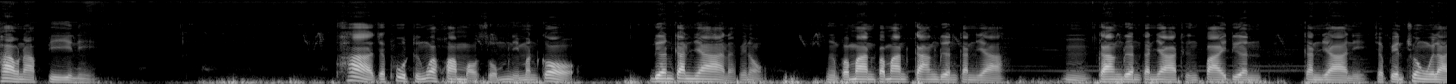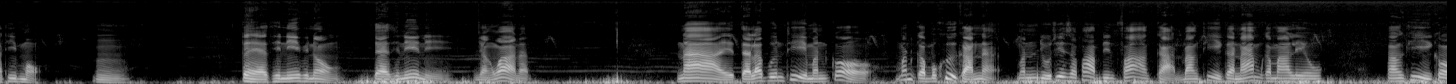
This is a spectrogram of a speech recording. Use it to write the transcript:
ข้าวนาปีนี่ ถ้าจะพูดถึงว่าความเหมาะสมนี่มันก็เดือนกันยานะพี่น้องเออประมาณประมาณกลางเดือนกันยา อืมกลางเดือนกันยาถึงปลายเดือนกันยานี่ จะเป็นช่วงเวลาที่เหมาะ อืม แต่ทีนี้พี่น้อง แต่ทีนี้นี่ อย่างว่าน่ะนาไอ้แต่ละพื้นที่มันก็มันกับบ่คือกันน่ะ มันอยู่ที่สภาพดินฟ้าอากาศบางที่ก็น้ำก็มาเร็ว บางที่ก็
